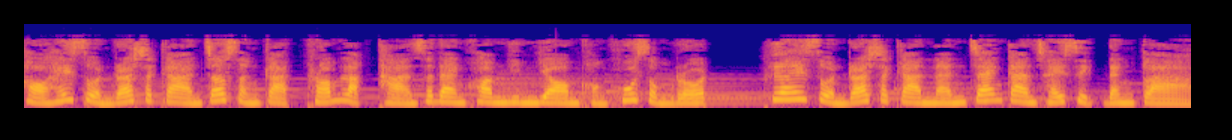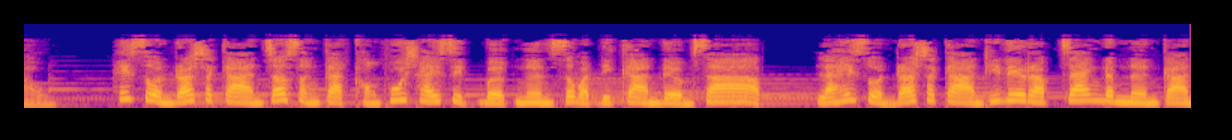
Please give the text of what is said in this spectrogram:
ขอให้ส่วนราชการเจ้าสังกัดพร้อมหลักฐานแสดงความยินยอมของคู่สมรส เพื่อให้ส่วนราชการนั้นแจ้งการใช้สิทธิ์ดังกล่าว ให้ส่วนราชการเจ้าสังกัดของผู้ใช้สิทธิ์เบิกเงินสวัสดิการเดิมทราบ และให้ส่วนราชการที่ได้รับแจ้งดำเนินการ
